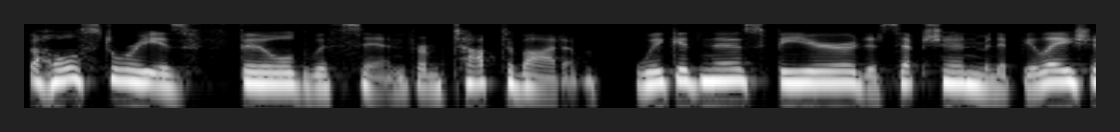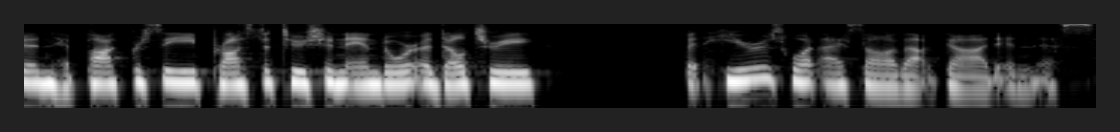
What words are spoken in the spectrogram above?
The whole story is filled with sin from top to bottom wickedness, fear, deception, manipulation, hypocrisy, prostitution, and or adultery. But here's what I saw about God in this.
